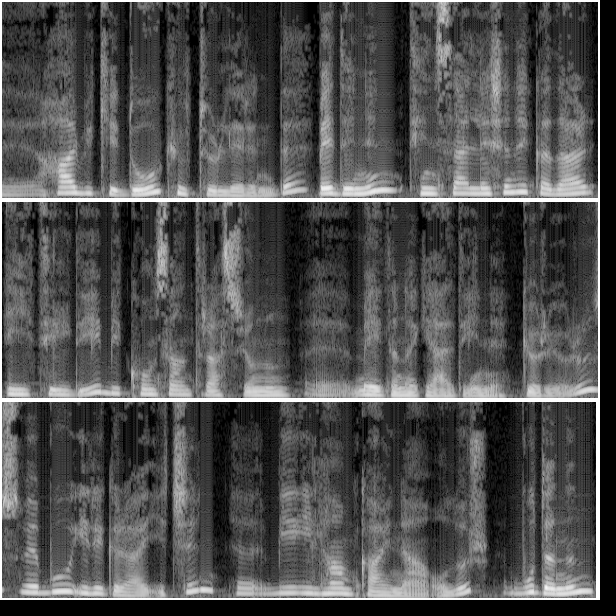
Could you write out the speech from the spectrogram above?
E, halbuki doğu kültürlerinde bedenin tinselleşene kadar eğitildiği bir konsantrasyonun e, meydana geldiğini görüyoruz ve bu Irigaray için e, bir ilham kaynağı olur. Buda'nın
